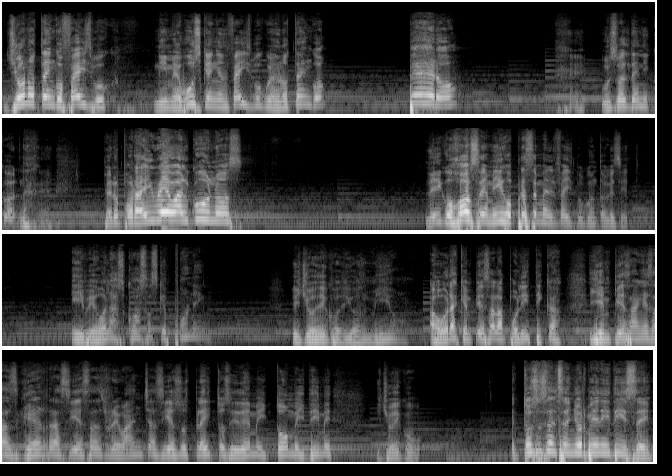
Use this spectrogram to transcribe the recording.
Yo no tengo Facebook, ni me busquen en Facebook, yo no tengo, pero uso el de Nicole. Pero por ahí veo algunos. Le digo, José, mi hijo, préstame el Facebook un toquecito. Y veo las cosas que ponen. Y yo digo, Dios mío, ahora que empieza la política y empiezan esas guerras y esas revanchas y esos pleitos y deme y tome y dime. Y yo digo, entonces el Señor viene y dice,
